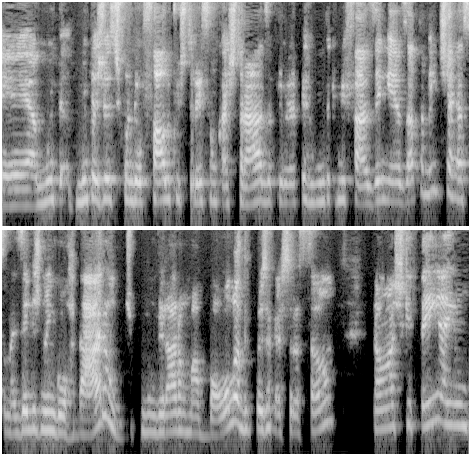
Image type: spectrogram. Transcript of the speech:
É, muita, muitas vezes, quando eu falo que os três são castrados, a primeira pergunta que me fazem é exatamente essa: mas eles não engordaram? Tipo, não viraram uma bola depois da castração? Então, acho que tem aí um,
